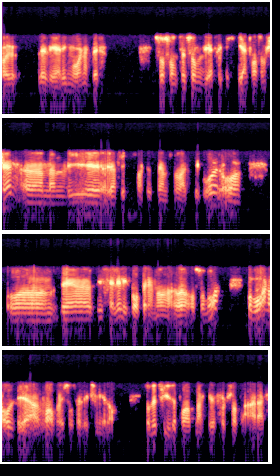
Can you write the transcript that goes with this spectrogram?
for levering våren etter. Så sånn sett så vet vi ikke helt hva som skjer. øh, Men vi, jeg fikk snakket med en som var i går, og, og det, de selger litt båter ennå øh, også nå på våren, og det er vanligvis å selge ikke så mye da. Så det tyder på at markedet fortsatt er der.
